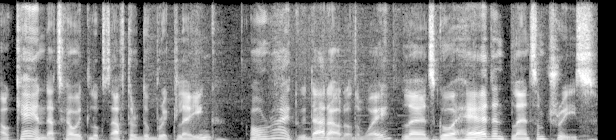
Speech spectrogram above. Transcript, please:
Okay, and that's how it looks after the bricklaying. Alright, with that out of the way, let's go ahead and plant some trees.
